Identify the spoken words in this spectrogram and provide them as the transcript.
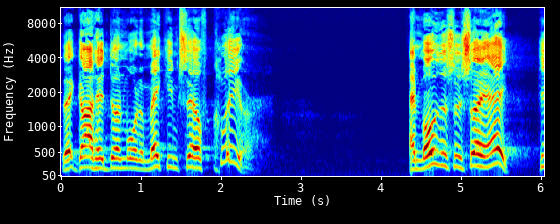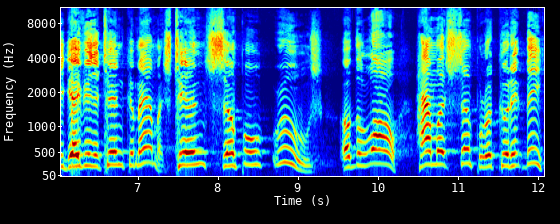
that God had done more to make himself clear. And Moses is saying, hey, he gave you the Ten Commandments, ten simple rules of the law. How much simpler could it be?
